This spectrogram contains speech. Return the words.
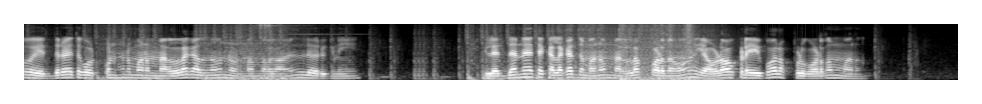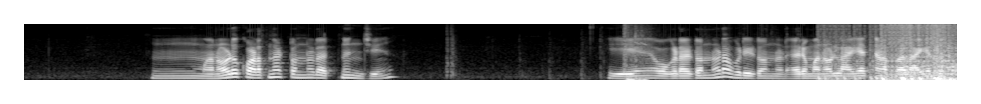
ఓ ఇద్దరు అయితే కొట్టుకుంటున్నారు మనం మెల్లగా రెండు వందల కాయలు దొరికినాయి. వీళ్ళిద్దరిని అయితే కలగద్దు మనం మెల్లగా కొడదాము ఎవడో ఒకడు అయిపోవాలి అప్పుడు కొడదాం మనం. మనోడు కొడుతున్నట్టు ఉన్నాడు అటు నుంచి. ఏ ఒకడు అటు ఉన్నాడు ఒకటి ఇటు ఉన్నాడు. అరే మనోడు లాగేస్తాడు అబ్బా లాగేస్తాడు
